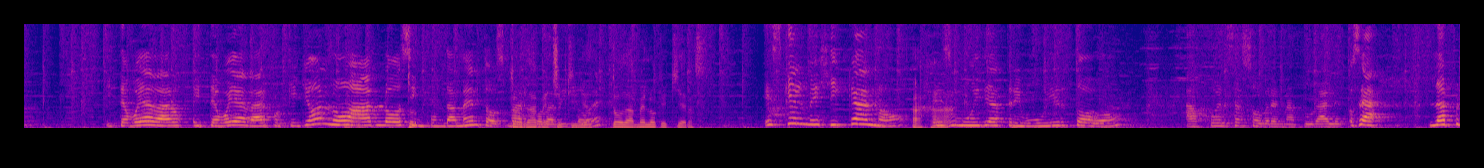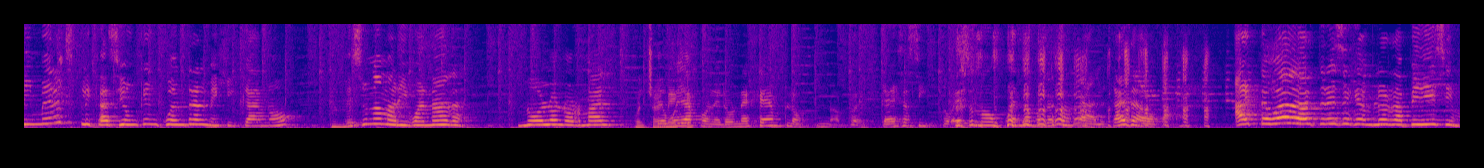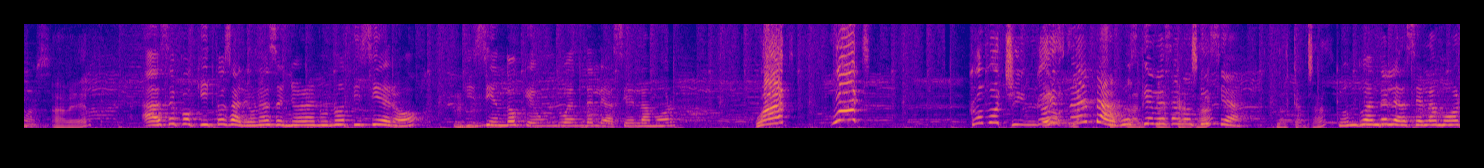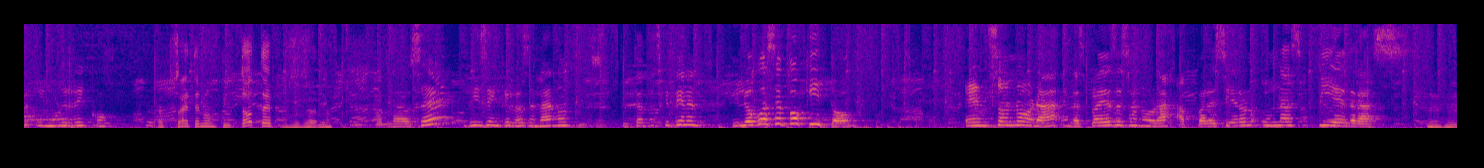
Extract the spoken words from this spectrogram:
Y te voy a dar, y te voy a dar, porque yo no hablo sin fundamentos, Tú Marco dame, Davito, chiquilla, ¿eh? tú dame lo que quieras. Es que el mexicano Ajá. es muy de atribuir todo a fuerzas sobrenaturales. O sea, la primera explicación que encuentra el mexicano es una marihuanada, no lo normal. Te voy a poner un ejemplo. No, pues, que es así, eso no cuenta porque son reales. Cállate. Ay, te voy a dar tres ejemplos rapidísimos. A ver. Hace poquito salió una señora en un noticiero diciendo que un duende le hacía el amor. ¿What? ¿What? ¿Cómo chingados? Es neta, busquen esa alcanza? noticia. ¿La alcanza? Que un duende le hacía el amor y muy rico. Ah, Pues ahí tiene un pitote. Pues, no. Pues no sé, dicen que los enanos, pitotes que tienen. Y luego hace poquito, en Sonora, en las playas de Sonora, aparecieron unas piedras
